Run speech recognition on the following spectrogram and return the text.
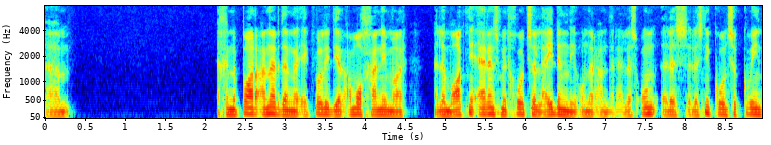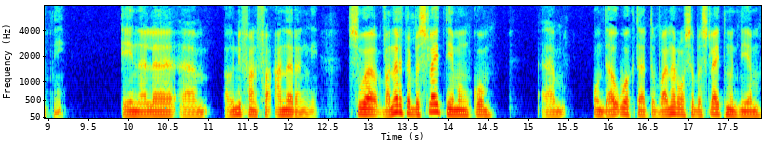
Ehm um, ek gaan 'n paar ander dinge, ek wil nie deur almal gaan nie, maar Hulle maak nie erns met God se leiding nie onder andere. Hulle is on, hulle is hulle is nie konsekwent nie. En hulle ehm um, hou nie van verandering nie. So wanneer dit by besluitneming kom, ehm um, onthou ook dat wanneer ons 'n besluit moet neem,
